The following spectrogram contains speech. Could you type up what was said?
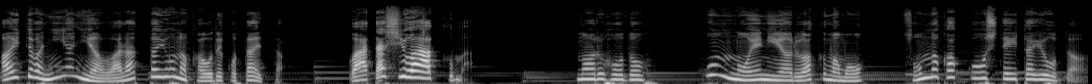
相手はニヤニヤ笑ったような顔で答えた。私は悪魔。なるほど。本の絵にある悪魔もそんな格好をしていたようだ。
